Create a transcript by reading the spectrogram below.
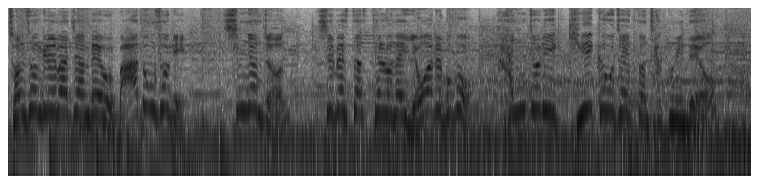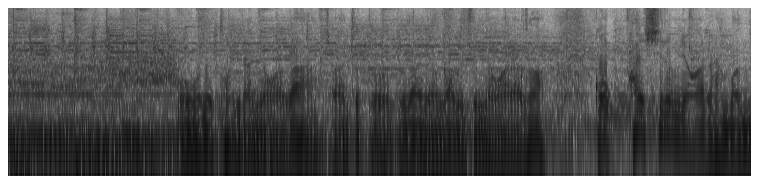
전성기를 맞이한 배우 마동석이 10년 전 실베스타 스텔론의 영화를 보고 간절히 기획하고자 했던 작품인데요 오버 더 톱이란 영화가 저한테 또 또 다른 영감을 준 영화라서 꼭 팔씨름 영화를 한번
